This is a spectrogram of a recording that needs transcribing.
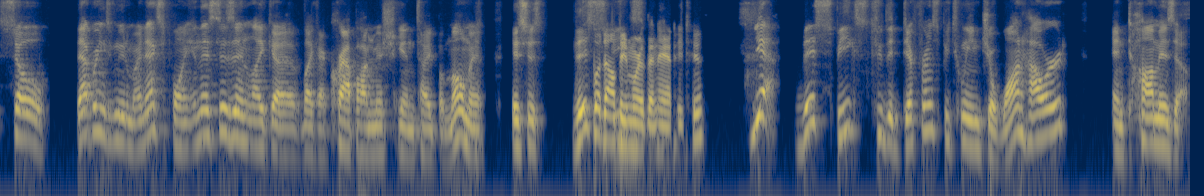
so that brings me to my next point, and this isn't like a like a crap on Michigan type of moment. It's just this. But I'll be more than happy to. Yeah, this speaks to the difference between Juwan Howard and Tom Izzo.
